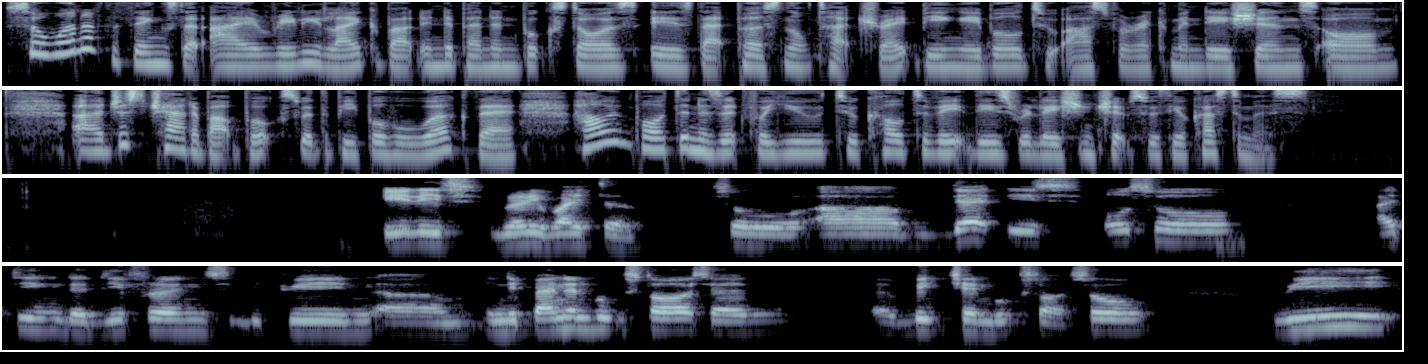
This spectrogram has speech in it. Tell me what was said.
So, one of the things that I really like about independent bookstores is that personal touch, right? Being able to ask for recommendations or uh, just chat about books with the people who work there. How important is it for you to cultivate these relationships with your customers? It is very vital. So, um, that is also I think the difference between um, independent bookstores and uh, big chain bookstores. So we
